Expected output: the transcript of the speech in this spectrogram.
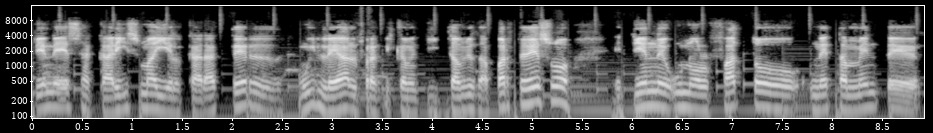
tiene esa carisma y el carácter muy leal prácticamente. Y también aparte de eso eh, tiene un olfato netamente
